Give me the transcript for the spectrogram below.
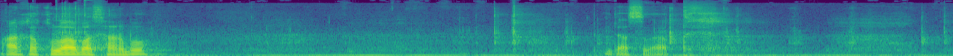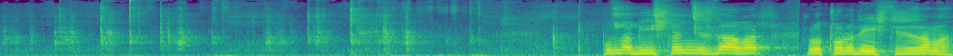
Arka kulağa basar bu. Vidasını attık. Bunda bir işlemimiz daha var. Rotoru değiştireceğiz ama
